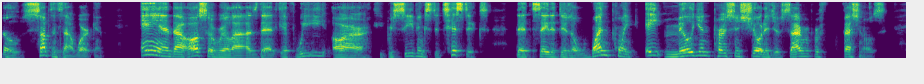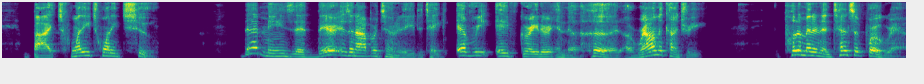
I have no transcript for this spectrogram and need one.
so something's not working. And I also realized that if we are receiving statistics that say that there's a 1.8 million person shortage of cyber professionals by 2022, that means that there is an opportunity to take every eighth grader in the hood around the country, put them in an intensive program,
